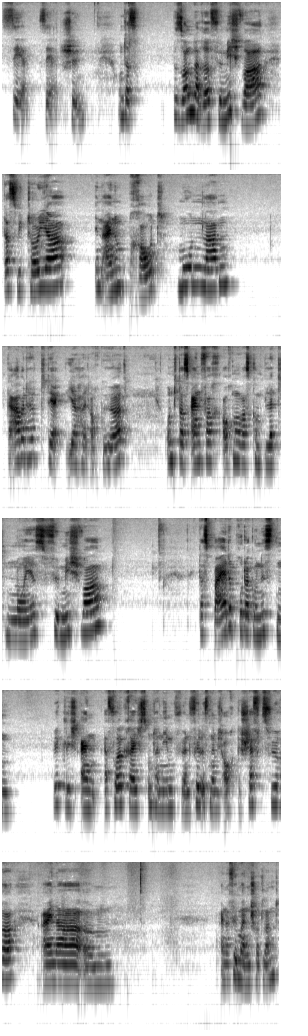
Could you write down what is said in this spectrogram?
Sehr, sehr schön. Und das Besondere für mich war, dass Victoria in einem Brautmodenladen gearbeitet hat, der ihr halt auch gehört und das einfach auch mal was komplett Neues für mich war, dass beide Protagonisten wirklich ein erfolgreiches Unternehmen führen. Phil ist nämlich auch Geschäftsführer einer, ähm, einer Firma in Schottland.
